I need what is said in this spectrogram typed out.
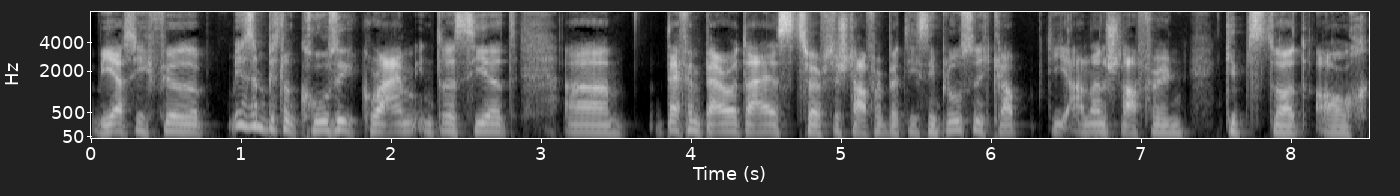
wer sich für, ist ein bisschen cozy Crime interessiert, äh, Death in Paradise, zwölfte Staffel bei Disney Plus und ich glaube, die anderen Staffeln gibt's dort auch.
